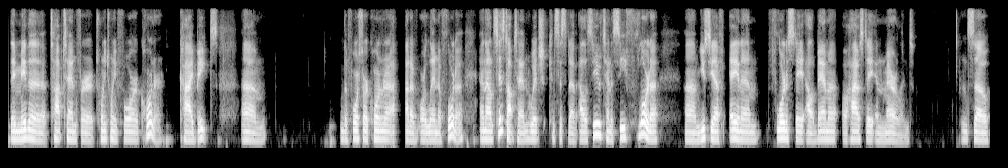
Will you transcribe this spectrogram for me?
they made the top 10 for 2024 corner, Kai Bates. Um, the four star corner out of Orlando, Florida, announced his top 10, which consisted of LSU, Tennessee, Florida, um, UCF, A&M, Florida State, Alabama, Ohio State, and Maryland. And so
